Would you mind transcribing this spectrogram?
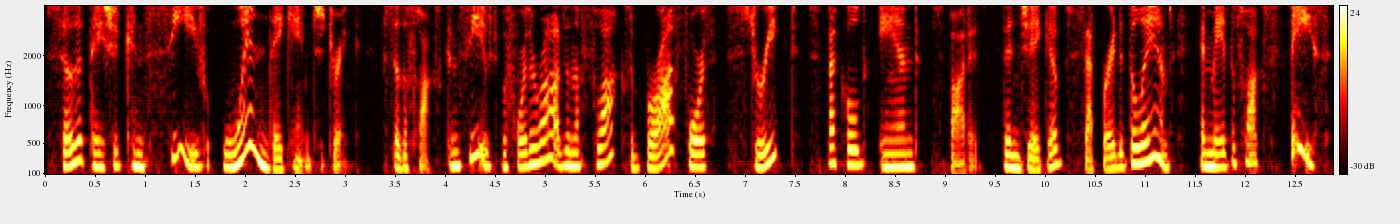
so that they should conceive when they came to drink. So the flocks conceived before the rods, and the flocks brought forth streaked, speckled, and spotted. Then Jacob separated the lambs and made the flocks face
